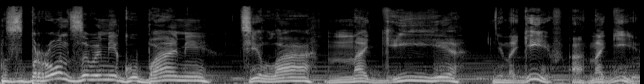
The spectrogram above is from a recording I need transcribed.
С бронзовыми губами тела нагие Не Нагиев, а. Ноги.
